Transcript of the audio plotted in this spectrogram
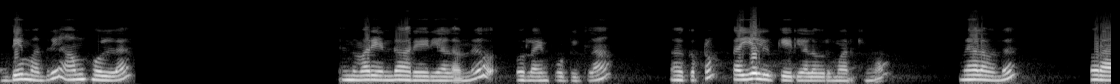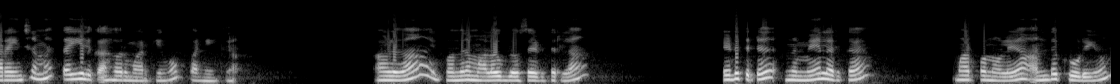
அதே மாதிரி ஆம் ஹோலில் இந்த மாதிரி எந்த ஆறு ஏரியாவில் வந்து ஒரு லைன் போட்டுக்கலாம். அதுக்கப்புறம் தையல் இருக்க ஏரியாவில் ஒரு மார்க்கிங்கும் மேலே வந்து ஒரு அரை இன்ச் நம்ம தையலுக்காக ஒரு மார்க்கிங்கும் பண்ணிக்கலாம். அவ்வளோதான் இப்போ வந்து நம்ம அளவு ப்ளவுஸை எடுத்துடலாம். எடுத்துட்டு இந்த மேலே இருக்க மார்க் பண்ணோம் இல்லையா அந்த கூடையும்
